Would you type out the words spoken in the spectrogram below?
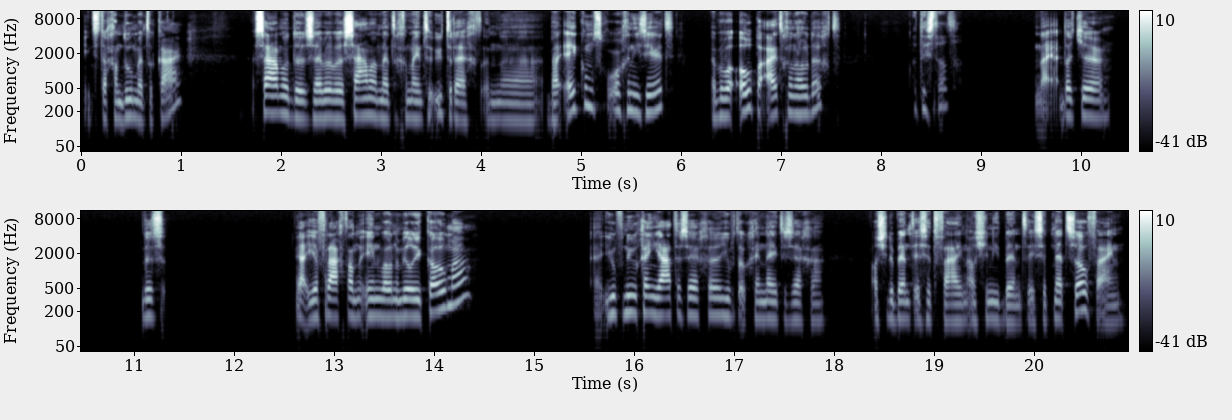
iets te gaan doen met elkaar. Samen dus hebben we samen met de gemeente Utrecht een uh, bijeenkomst georganiseerd. Hebben we open uitgenodigd. Wat is dat? Nou ja, dat je... Dus ja, je vraagt aan de inwoner, wil je komen? Uh, je hoeft nu geen ja te zeggen, je hoeft ook geen nee te zeggen. Als je er bent, is het fijn. Als je niet bent, is het net zo fijn.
